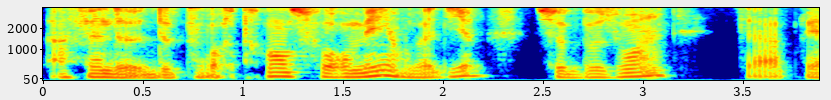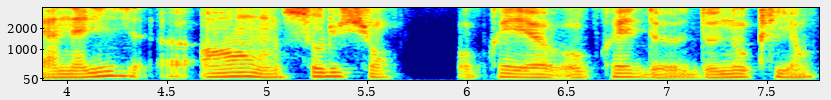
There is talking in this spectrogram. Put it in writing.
afin de, pouvoir transformer, on va dire, ce besoin, après analyse, euh, en solution auprès, euh, de, nos clients.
